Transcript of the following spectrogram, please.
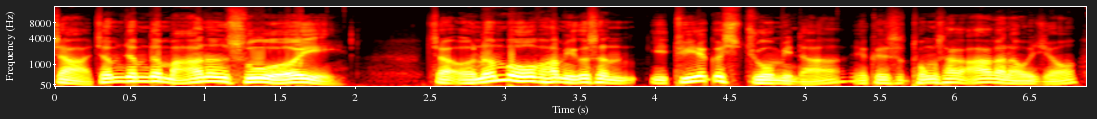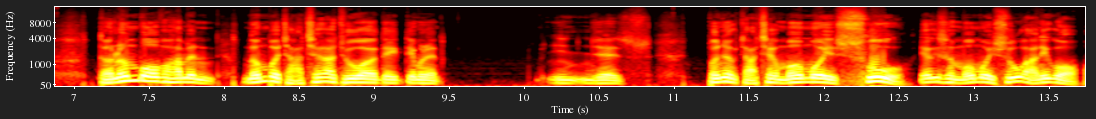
자, 점점 더 많은 수의 자, 어넘버 하면 이것은 이 뒤에 것이 주어입니다. 예, 그래서 동사가 아가 나오죠. 더 넘버 오브 하면 넘버 자체가 주어가 되기 때문에 이제 번역 자체가 뭐뭐의 수 여기서 뭐뭐의 수가 아니고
